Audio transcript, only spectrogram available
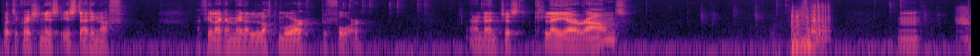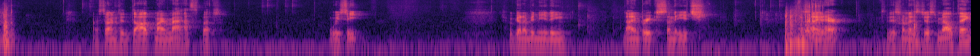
But the question is, is that enough? I feel like I made a lot more before. And then just clay around. Hmm. I'm starting to doubt my math, but we see. So we're gonna be needing nine bricks on each side here. So this one is just melting.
